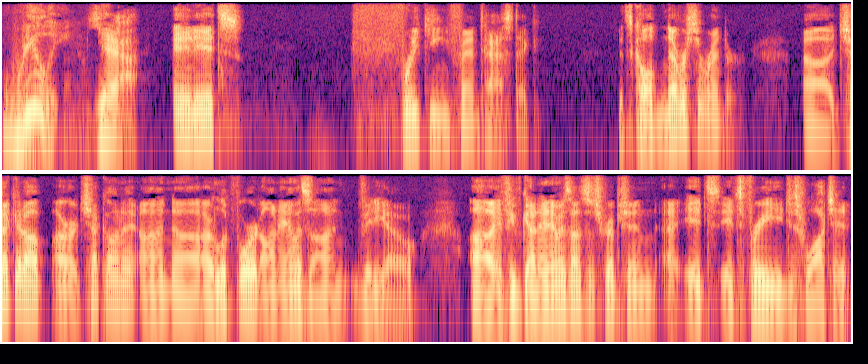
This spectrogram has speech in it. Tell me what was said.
really? Yeah, and it's freaking fantastic. It's called Never Surrender. Uh, check it up or check on it on uh, or look for it on Amazon Video. Uh, if you've got an Amazon subscription, uh, it's it's free. You just watch it.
